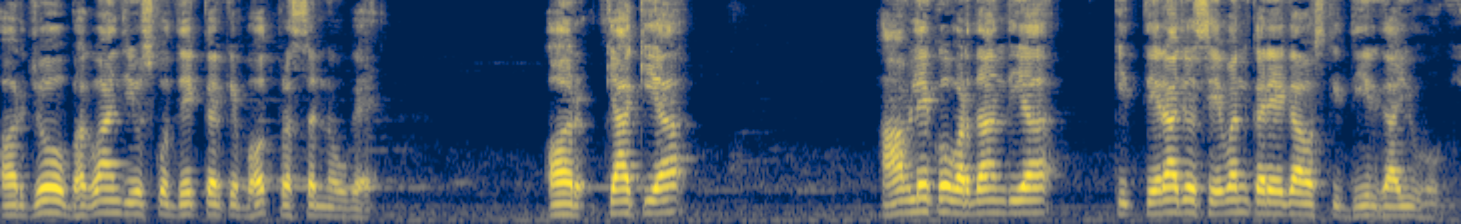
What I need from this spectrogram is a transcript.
और जो भगवान जी उसको देख करके बहुत प्रसन्न हो गए और क्या किया? आंवले को वरदान दिया कि तेरा जो सेवन करेगा, उसकी दीर्घायु होगी।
